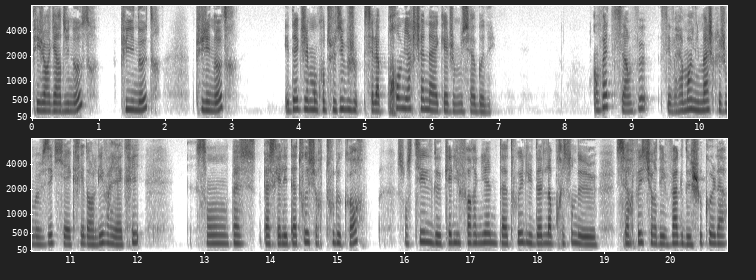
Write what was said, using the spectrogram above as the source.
puis je regarde une autre, puis une autre, puis une autre. Et dès que j'ai mon compte YouTube, c'est la première chaîne à laquelle je me suis abonnée. En fait, c'est un peu, c'est vraiment l'image que je me faisais qui a écrit dans le livre. Il a écrit son parce, parce qu'elle est tatouée sur tout le corps. Son style de californienne tatouée lui donne l'impression de surfer sur des vagues de chocolat.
